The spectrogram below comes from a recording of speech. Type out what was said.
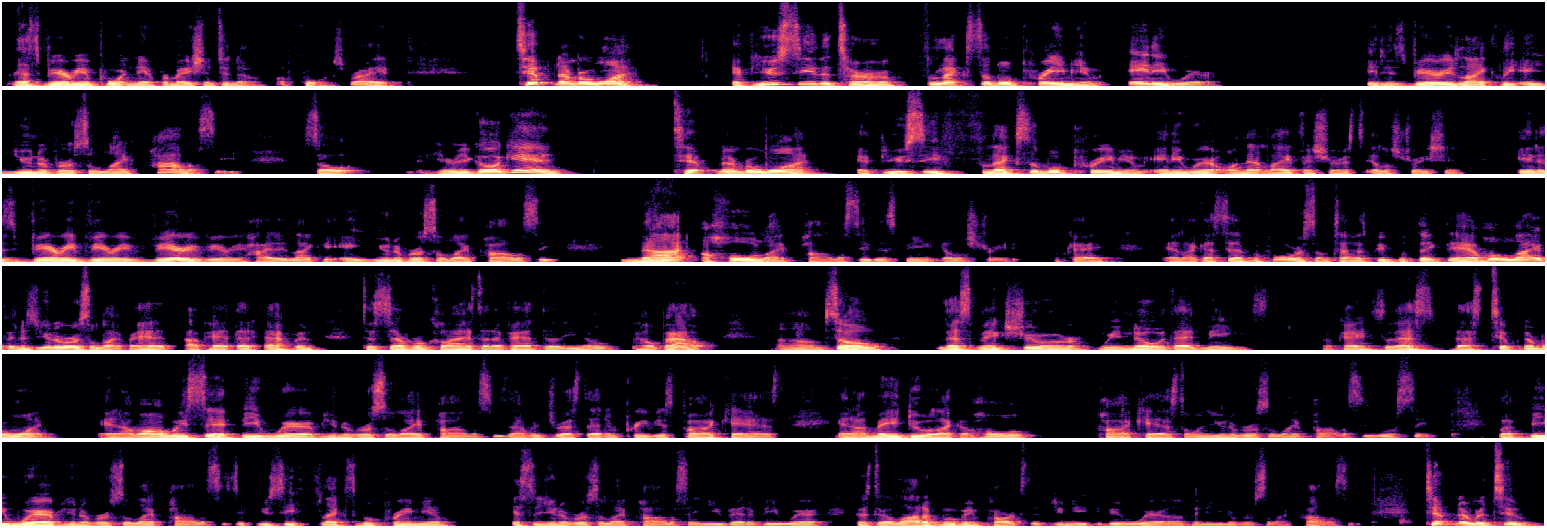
that's very important information to know, of course, right? Tip number one, if you see the term flexible premium anywhere, it is very likely a universal life policy. So here you go again. Tip number one if you see flexible premium anywhere on that life insurance illustration, it is very, very, very, very highly likely a universal life policy, not a whole life policy that's being illustrated. Okay. And like I said before, sometimes people think they have whole life and it's universal life. I had I've had that happen to several clients that I've had to you know help out. Um, so let's make sure we know what that means. Okay, so that's that's tip number one. And I've always said beware of universal life policies. I've addressed that in previous podcasts, and I may do like a whole podcast on universal life policies. We'll see. But beware of universal life policies. If you see flexible premium, it's a universal life policy and you better be aware because there are a lot of moving parts that you need to be aware of in a universal life policy. Tip number two,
